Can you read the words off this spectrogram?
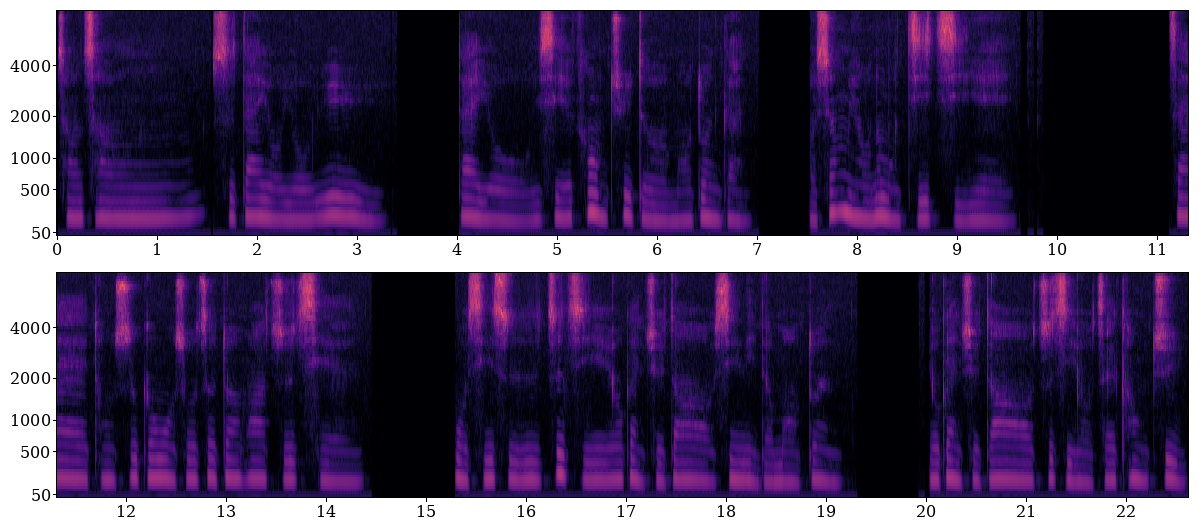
常常是带有犹豫、带有一些抗拒的矛盾感，好像没有那么积极耶。在同事跟我说这段话之前，我其实自己也有感觉到心里的矛盾。有感觉到自己有在抗拒，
